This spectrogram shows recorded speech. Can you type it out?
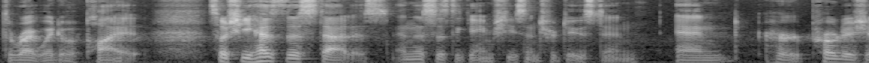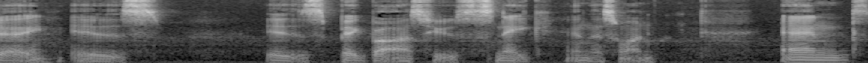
The right way to apply it. So she has this status, and this is the game she's introduced in, and her protege is is Big Boss, who's Snake in this one, and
